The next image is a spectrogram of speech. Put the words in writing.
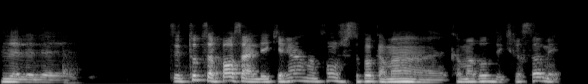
le, tout se passe à l'écran, dans le fond. Je ne sais pas comment, euh, comment d'autres décrire ça, mais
